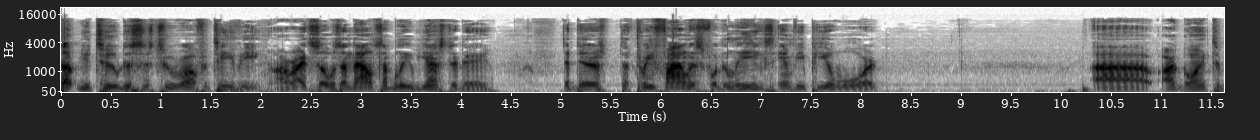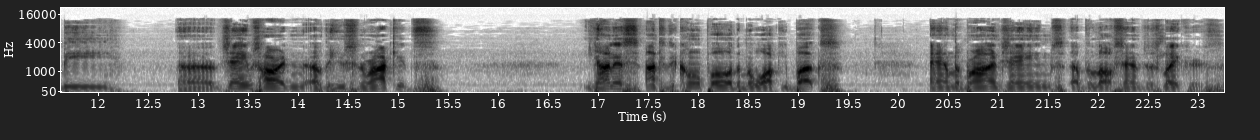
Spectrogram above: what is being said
up, YouTube? This is Too Raw for TV. All right, so it was announced, I believe, yesterday that there's the three finalists for the league's MVP award uh, are going to be uh, James Harden of the Houston Rockets, Giannis Antetokounmpo of the Milwaukee Bucks, and LeBron James of the Los Angeles Lakers.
